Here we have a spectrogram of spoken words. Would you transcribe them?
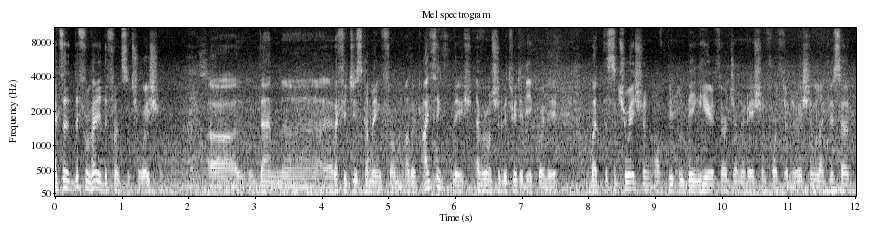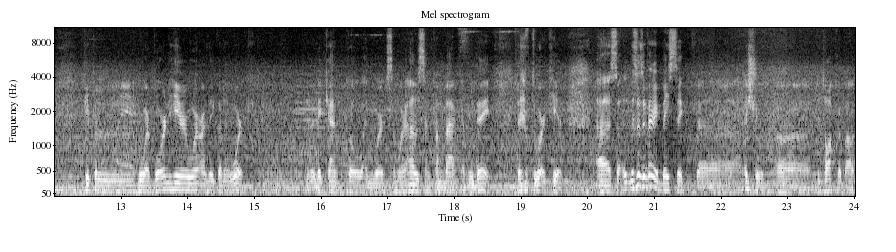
It's a different, very different situation uh, than uh, refugees coming from other. I think sh- everyone should be treated equally, but the situation of people being here, third generation, fourth generation, like you said, people who are born here, where are they going to work? You know, they can't go and work somewhere else and come back every day. They have to work here. Uh, so this is a very basic uh, issue uh, to talk about.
